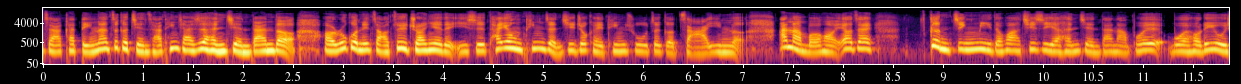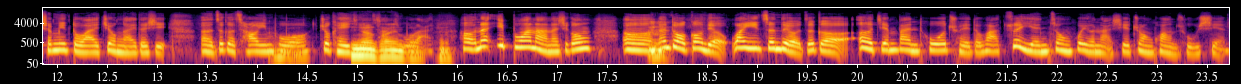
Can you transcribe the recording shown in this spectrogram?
查确定。那这个检查听起来是很简单的哦。如果你找最专业的医师，他用听诊器就可以听出这个杂音了。啊那么吼要在。更精密的话，其实也很简单啦、啊，不会不会和你有什么多癌就癌的是，呃，这个超音波就可以检查出来。好，那一般呢，那是讲，呃，那都有讲的，万一真的有这个二尖瓣脱垂的话，最严重会有哪些状况出现？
